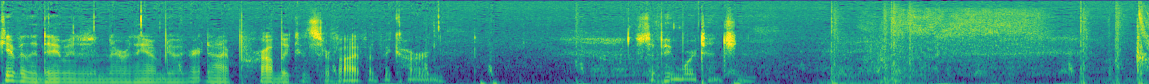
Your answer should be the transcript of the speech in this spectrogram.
Given the damage and everything I'm doing right now, I probably could survive a big hard. Just to pay more attention. I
